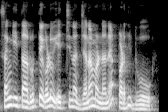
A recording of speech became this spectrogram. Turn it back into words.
ಸಂಗೀತ, ನೃತ್ಯಗಳು ಹೆಚ್ಚಿನ ಜನಮನ್ನಣೆ ಪಡೆದಿದ್ವು.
